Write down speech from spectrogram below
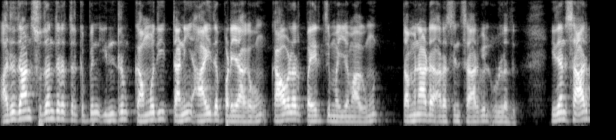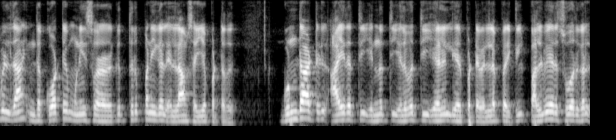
அதுதான் சுதந்திரத்திற்கு பின் இன்றும் கமுதி தனி ஆயுதப்படையாகவும் காவலர் பயிற்சி மையமாகவும் தமிழ்நாடு அரசின் சார்பில் உள்ளது. இதன் சார்பில்தான் இந்த கோட்டை முனீஸ்வரருக்கு திருப்பணிகள் எல்லாம் செய்யப்பட்டது. குண்டாற்றில் ஆயிரத்தி எண்ணூற்றி எழுபத்தி ஏழில் ஏற்பட்ட வெள்ளப்பெருக்கில் பல்வேறு சுவர்கள்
